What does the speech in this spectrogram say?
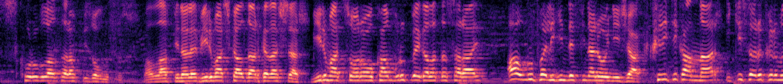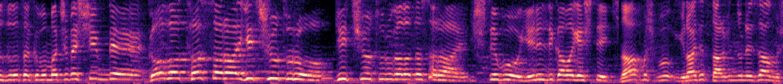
skoru bulan taraf biz olmuşuz. Vallahi finale bir maç kaldı arkadaşlar. Bir maç sonra Okan Buruk ve Galatasaray Avrupa Ligi'nde final oynayacak. Kritik anlar. iki sarı kırmızılı takımın maçı ve şimdi Galatasaray geçiyor turu. Geçiyor turu Galatasaray. İşte bu. Yenildik ama geçtik. Ne yapmış bu? United Darwin Nunez'i almış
